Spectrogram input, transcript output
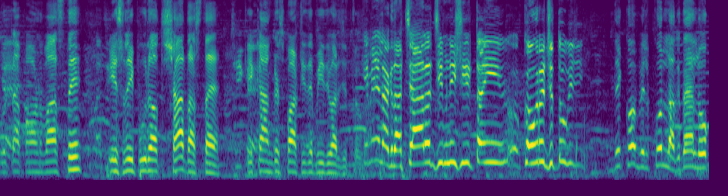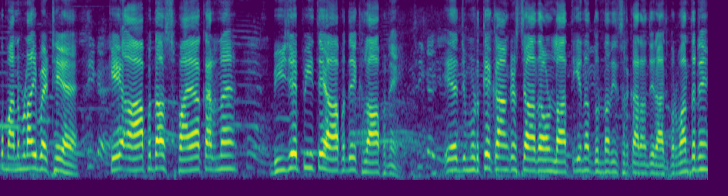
ਵੋਟਾਂ ਪਾਉਣ ਵਾਸਤੇ। ਇਸ ਲਈ ਪੂਰਾ ਉਤਸ਼ਾਹ ਦੱਸਦਾ ਹੈ ਕਿ। ਕਾਂਗਰਸ ਪਾਰਟੀ ਦੇ ਉਮੀਦਵਾਰ ਜਿੱਤੂ। ਕਿਵੇਂ ਲੱਗਦਾ? ਚਾਰ ਜਿਮਨੀ ਸੀਟਾਂ ਹੀ ਕਾਂਗਰਸ ਜਿੱਤੂਗੀ ਜੀ? ਦੇਖੋ ਬਿਲਕੁਲ ਲੱਗਦਾ ਹੈ ਲੋਕ ਮਨ ਬਣਾਈ ਬੈਠੇ ਹੈ। ਕਿ ਆਪ ਦਾ ਸਫਾਇਆ ਕਰਨਾ ਹੈ ਬੀਜੇਪੀ ਤੇ ਆਪ ਦੇ ਖਿਲਾਫ ਨੇ। ਇਹ ਅੱਜ ਮੁੜ ਕੇ ਕਾਂਗਰਸ ਜ਼ਿਆਦਾ ਆਉਣ ਲਾਤੀ ਇਹਨਾਂ ਦੋਨਾਂ ਦੀ ਸਰਕਾਰਾਂ ਦੇ ਰਾਜ ਪ੍ਰਬੰਧ ਨੇ।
